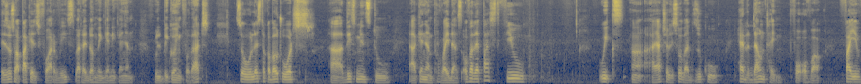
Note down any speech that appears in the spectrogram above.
there's also a package for RVs, but I don't think any Kenyan will be going for that. So let's talk about what uh, this means to uh, Kenyan providers. Over the past few weeks, uh, I actually saw that Zuku had a downtime for over five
